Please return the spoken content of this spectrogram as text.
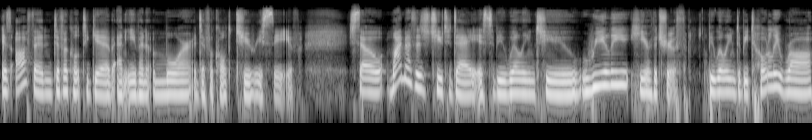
is often difficult to give and even more difficult to receive. So, my message to you today is to be willing to really hear the truth, be willing to be totally raw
